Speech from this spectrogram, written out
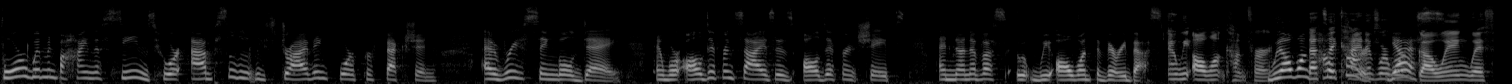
Four women behind the scenes who are absolutely striving for perfection every single day. And we're all different sizes, all different shapes, and none of us, we all want the very best. And we all want comfort. We all want That's like kind of where yes. we're going with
